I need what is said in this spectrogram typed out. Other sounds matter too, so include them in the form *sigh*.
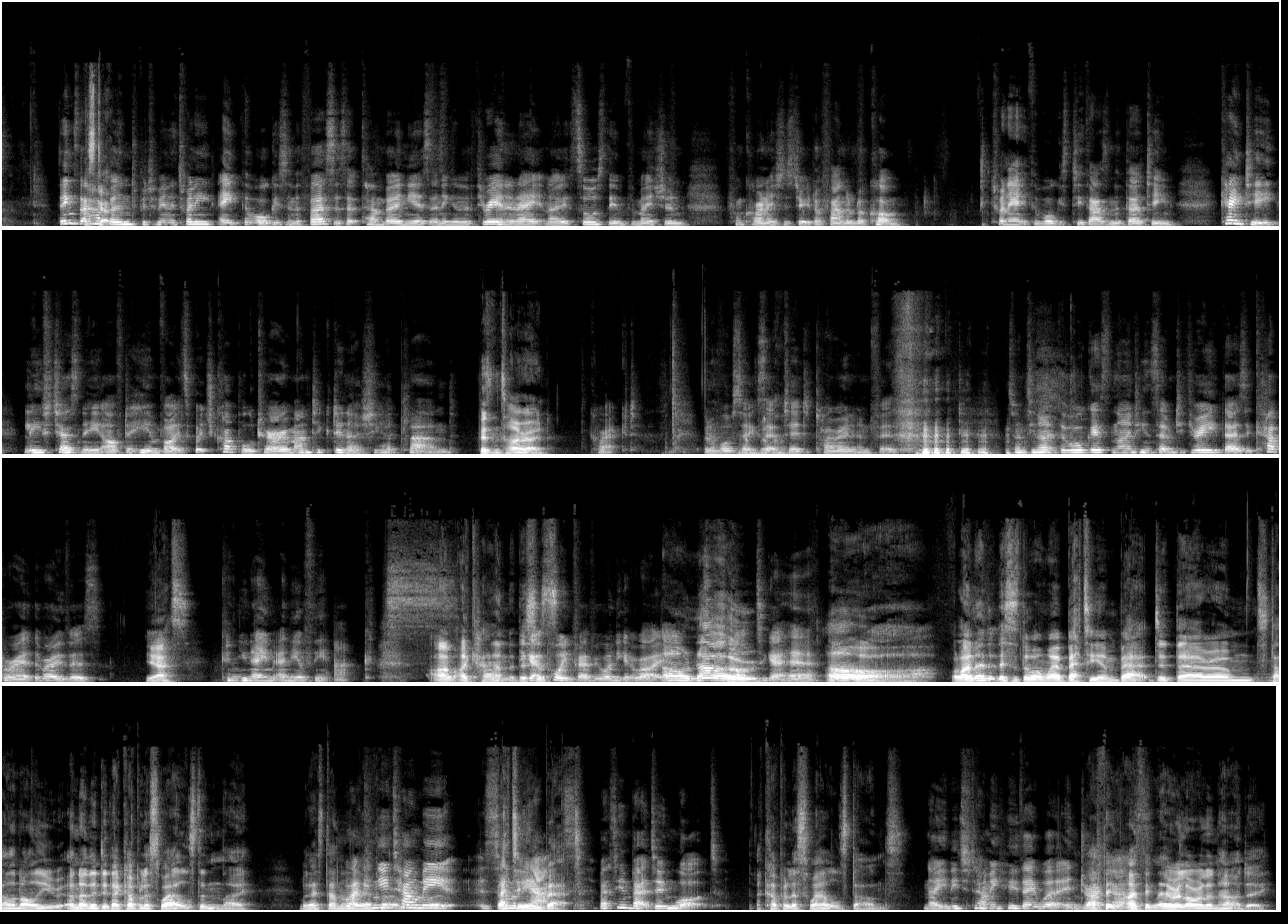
Things that Let's go. happened between the 28th of August and the 1st of September in years ending in a 3 and an 8, and I sourced the information from coronationstreet.fandom.com. 28th of August 2013. Katie leaves Chesney after he invites which couple to a romantic dinner she had planned? Fizz and Tyrone. Correct. But have also Remember that. accepted Tyrone and Fizz. *laughs* 29th of August 1973. There's a cabaret at the Rovers. yes. Can you name any of the acts? Um, I can. you This get is. a point for everyone you get right. Oh, no. to get here. Oh. Well, I know that this is the one where Betty and Bet did their um, Stan and Ollie. Oh no, they did their couple of swells, didn't they? Were they Stan and Right, Ollie? Can you tell me remember. some of Betty the and acts? Betty and Bet doing what? A couple of swells dance. No, you need to tell me who they were in drag I think as. I think they were Laurel and Hardy.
